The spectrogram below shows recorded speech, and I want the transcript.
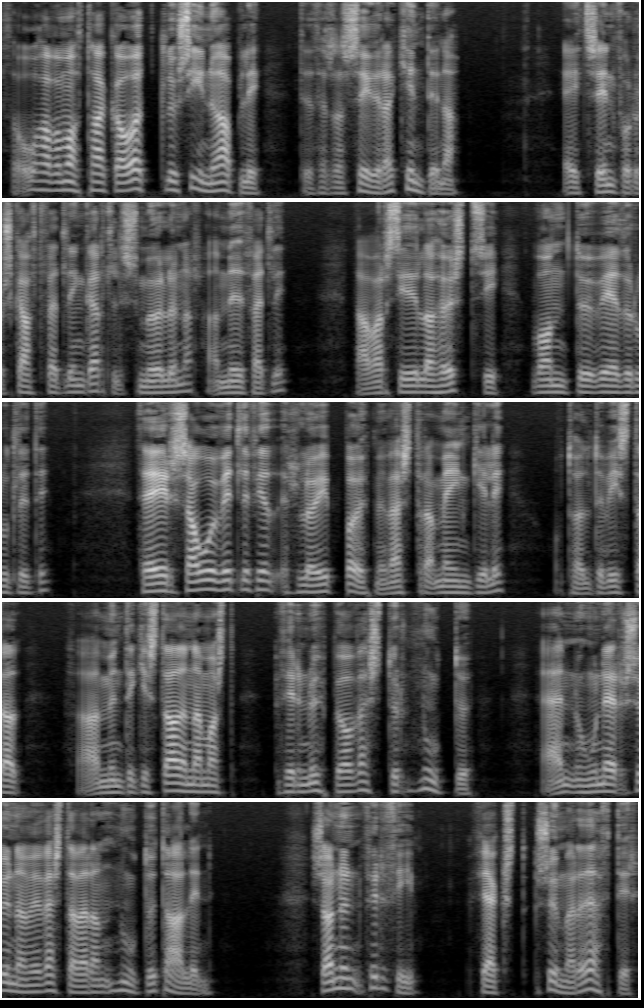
þó hafa mátt taka á öllu sínu afli til þess að sigra kindina. Eitt sinn fóru skaftfellingar til smölunar að miðfelli. Það var síðla hösts í vondu veður útliti. Þeir sáu villifjöð hlaupa upp með vestra meingili og töldu víst að það myndi ekki staðinamast fyrir en uppi á vestur nútu en hún er sunna við vestaverðan nútu dalin. Sönnun fyrir því fegst sumarið eftir.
